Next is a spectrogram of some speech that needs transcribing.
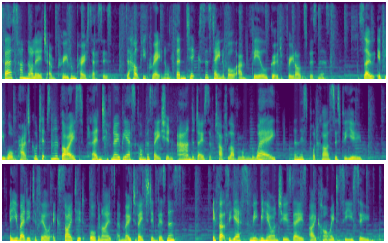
first hand knowledge, and proven processes to help you create an authentic, sustainable, and feel good freelance business. So, if you want practical tips and advice, plenty of no BS conversation, and a dose of tough love along the way, then this podcast is for you. Are you ready to feel excited, organised, and motivated in business? If that's a yes, meet me here on Tuesdays. I can't wait to see you soon.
